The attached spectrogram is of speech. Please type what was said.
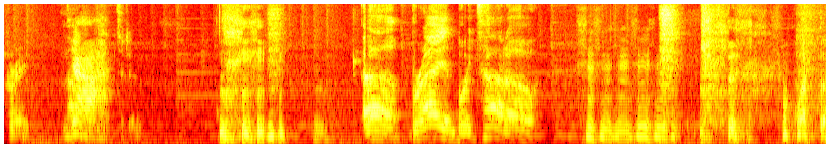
Great. Not Yeah. what I have to do. uh, Brian Boitano. what the?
